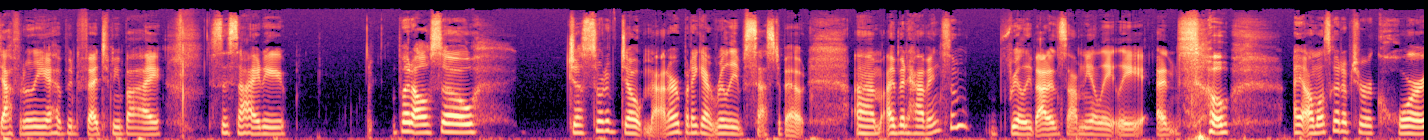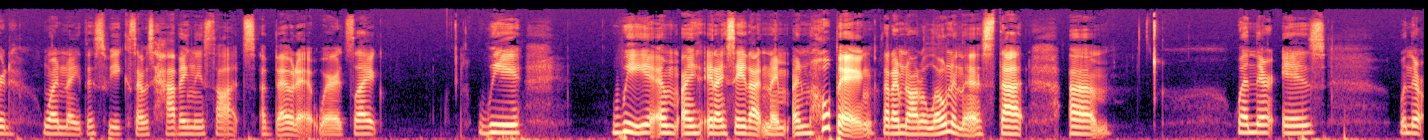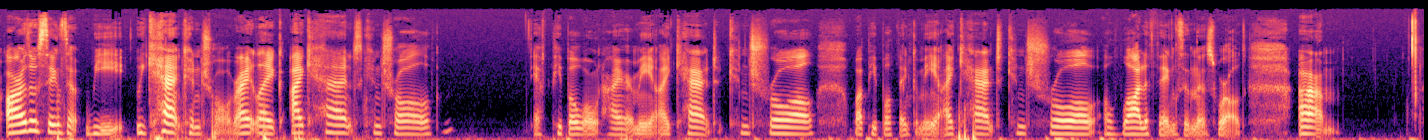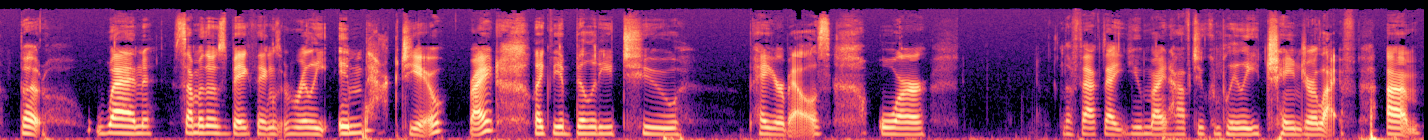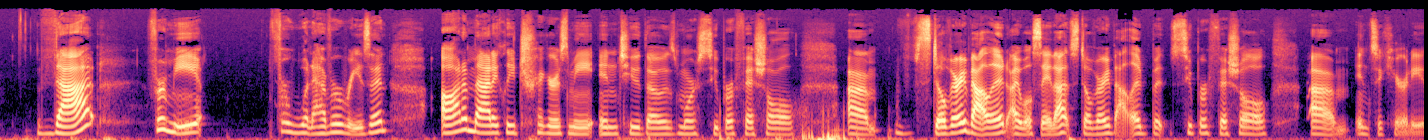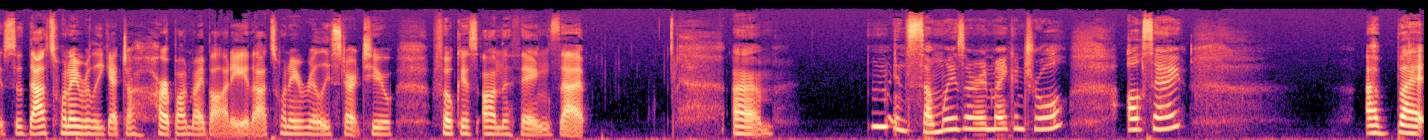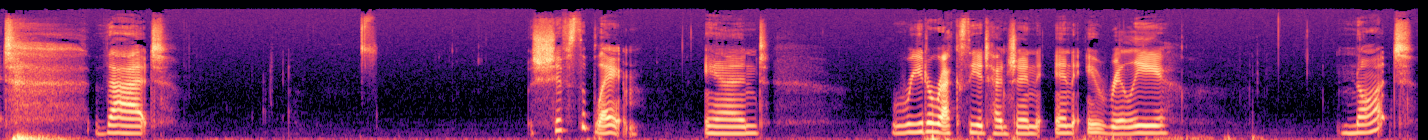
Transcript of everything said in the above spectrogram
definitely have been fed to me by society, but also just sort of don't matter, but I get really obsessed about. Um, I've been having some really bad insomnia lately, and so I almost got up to record one night this week because I was having these thoughts about it, where it's like, we we and I and I say that and I'm I'm hoping that I'm not alone in this that um when there is when there are those things that we we can't control, right? Like I can't control if people won't hire me. I can't control what people think of me. I can't control a lot of things in this world. Um, but when some of those big things really impact you, right? Like the ability to pay your bills or the fact that you might have to completely change your life. Um, that, for me, for whatever reason, automatically triggers me into those more superficial, um, still very valid, I will say that, still very valid, but superficial um, insecurities. So that's when I really get to harp on my body. That's when I really start to focus on the things that um, mm, in some ways are in my control, I'll say. Uh, but that shifts the blame and redirects the attention in a really not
